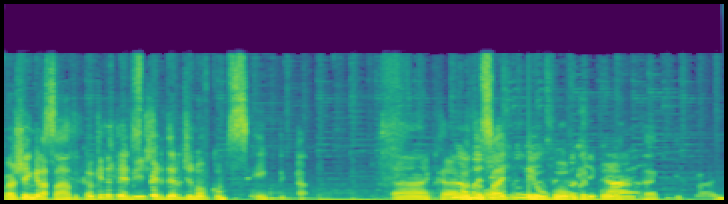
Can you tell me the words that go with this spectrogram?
Eu achei engraçado, cara. Eu queria ter eles visto. perderam de novo como sempre, cara. Ai, cara. Quando saiu o gol, eu falei, classificar. puta que pariu.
